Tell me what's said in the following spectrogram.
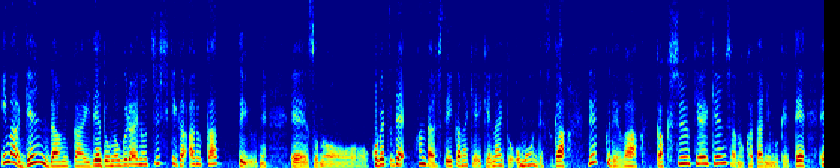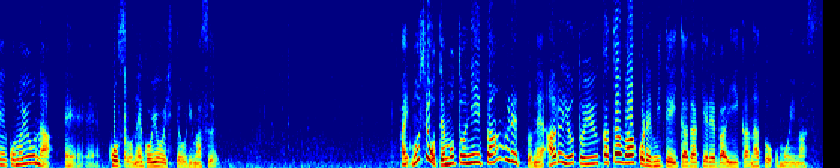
今現段階でどのぐらいの知識があるかっていうね、えー、その個別で判断していかなきゃいけないと思うんですがレックでは学習経験者の方に向けて、えー、このような、えー、コースをねご用意しております。はい、もしお手元にパンフレットねあるよという方はこれ見ていただければいいかなと思います。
